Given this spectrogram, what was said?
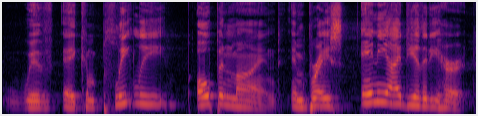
with a completely open mind embrace any idea that he heard."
